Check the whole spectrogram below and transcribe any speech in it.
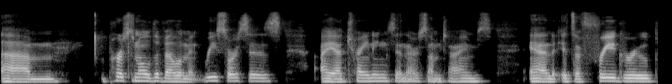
um, personal development resources. I add trainings in there sometimes, and it's a free group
